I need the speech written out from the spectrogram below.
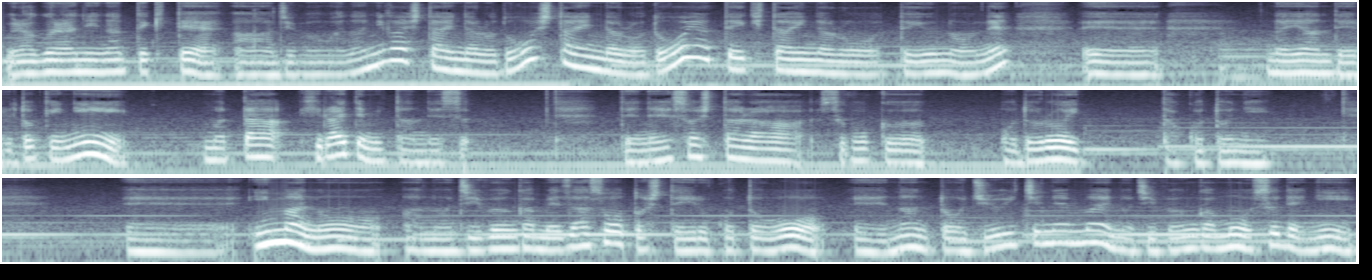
グラグラになってきてあ自分は何がしたいんだろうどうしたいんだろうどうやって生きたいんだろうっていうのをね、えー、悩んでいる時にまた開いてみたんです。でねそしたらすごく驚いたことに、えー、今のあの自分が目指そうとしていることを、えー、なんと11年前の自分がもうすでに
